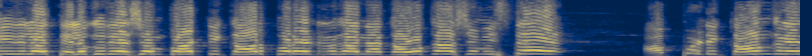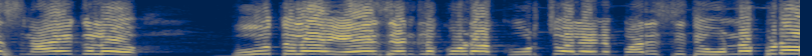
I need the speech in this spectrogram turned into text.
ఐదులో తెలుగుదేశం పార్టీ కార్పొరేటర్గా నాకు అవకాశం ఇస్తే అప్పటి కాంగ్రెస్ నాయకులు బూత్లో ఏజెంట్లు కూడా కూర్చోలేని పరిస్థితి ఉన్నప్పుడు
